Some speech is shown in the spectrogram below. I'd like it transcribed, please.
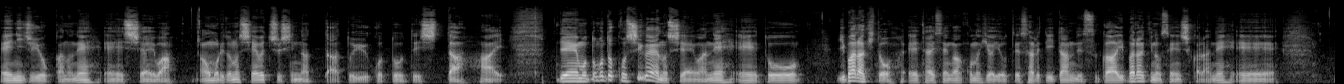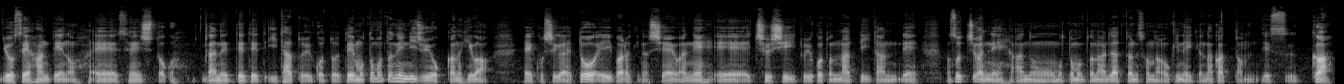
えー24日のね、えー試合は、青森との試合は中止になったということでした。はい。で、もともと越谷の試合はね、えっ、と、茨城と、え対戦がこの日は予定されていたんですが、茨城の選手からね、え陽性判定の、え選手とがね、出ていたということで、もともとね、24日の日は、え越谷と、え茨城の試合はね、え中止ということになっていたんで、ま、そっちはね、あのもともとのあれだったので、そんな大きな影響なかったんですが、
